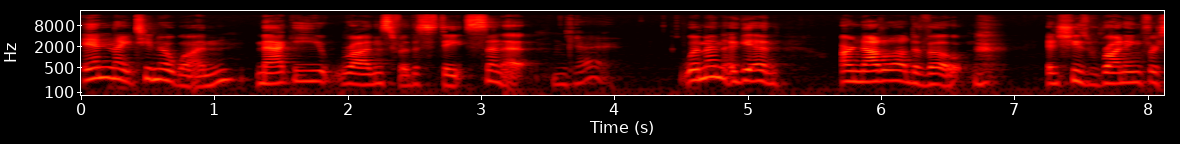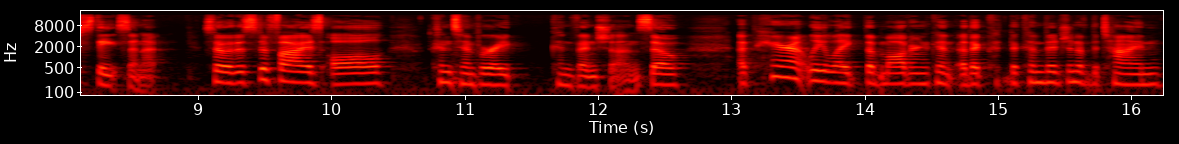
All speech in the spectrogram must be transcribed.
in 1901, Maggie runs for the state senate. okay. Women, again, are not allowed to vote, and she's running for state senate. So this defies all contemporary conventions. So apparently, like the modern con- the the convention of the time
